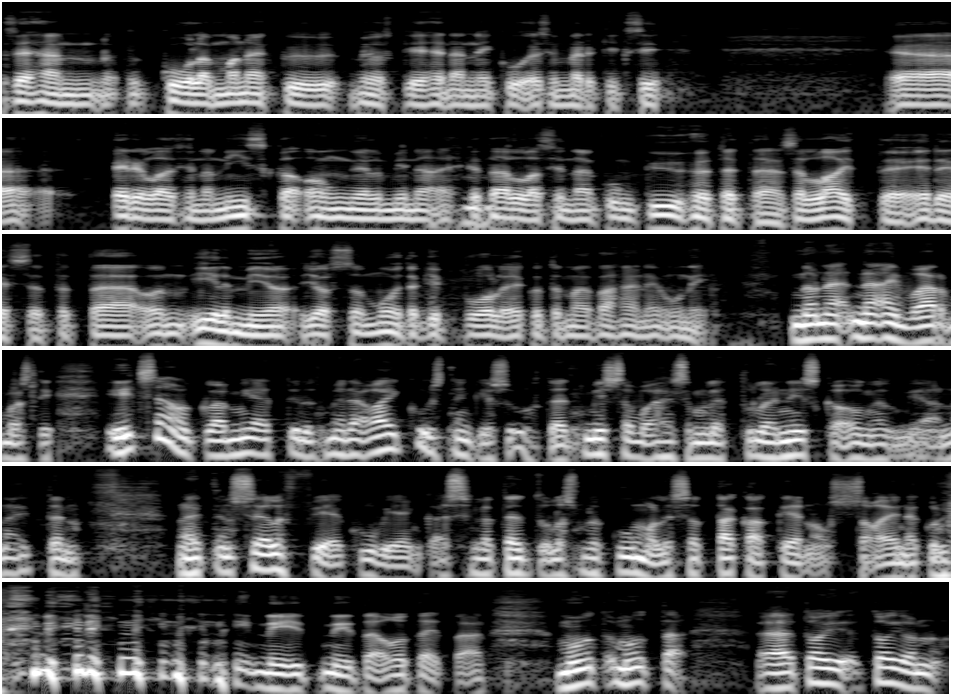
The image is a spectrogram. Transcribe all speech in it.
Sehän kuulemma näkyy myöskin heidän niin kuin esimerkiksi erilaisina niskaongelmina, ehkä mm. tällaisina, kun kyyhötetään sen laitteen edessä, että tämä on ilmiö, jossa on muitakin puolia kuin tämä vähäinen uni. No nä, näin varmasti. Itse olen kyllä miettinyt meidän aikuistenkin suhteen, että missä vaiheessa meille tulee niskaongelmia näiden, näiden selfie-kuvien kanssa. Sillä täytyy olla semmoinen kummallisessa takakenossa aina, kun niitä otetaan. Mut, mutta toi, toi on,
